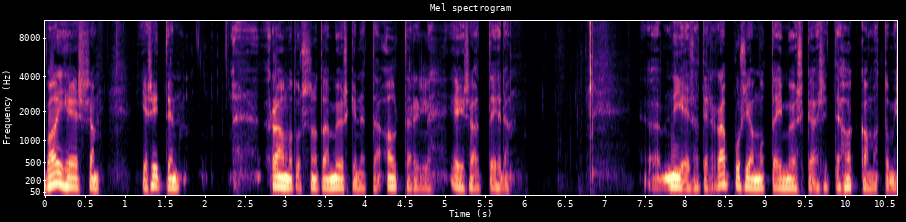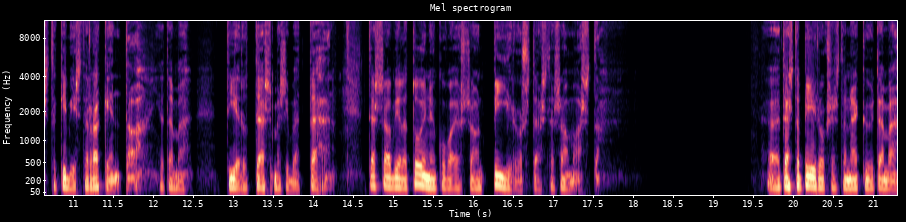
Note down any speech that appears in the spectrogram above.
vaiheessa. Ja sitten raamatussa sanotaan myöskin, että alttarille ei saa tehdä niin ei saa tehdä rappusia, mutta ei myöskään sitten hakkaamattomista kivistä rakentaa. Ja tämä tiedot täsmäsivät tähän. Tässä on vielä toinen kuva, jossa on piirros tästä samasta. Tästä piirroksesta näkyy tämä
